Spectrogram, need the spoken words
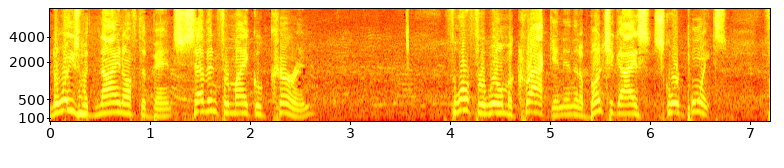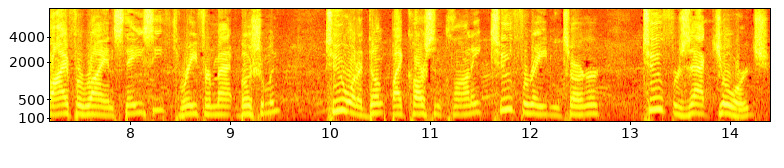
Noyes with 9 off the bench. 7 for Michael Curran. Four for Will McCracken, and then a bunch of guys scored points. Five for Ryan Stacy, three for Matt Bushelman, two on a dunk by Carson Clowney, two for Aiden Turner, two for Zach George,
